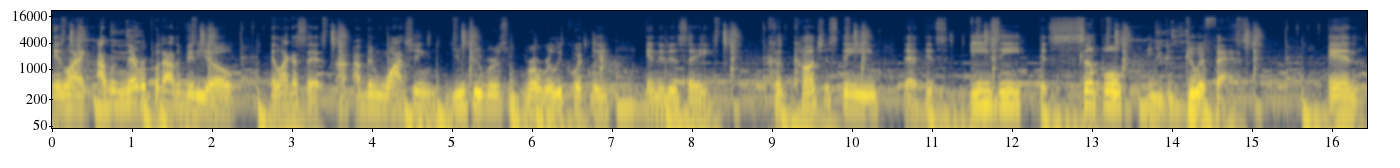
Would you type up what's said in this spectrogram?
And like, I would never put out a video. And like I said, I, have been watching YouTubers who grow really quickly, and it is a conscious theme that it's easy, it's simple, and you can do it fast. And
